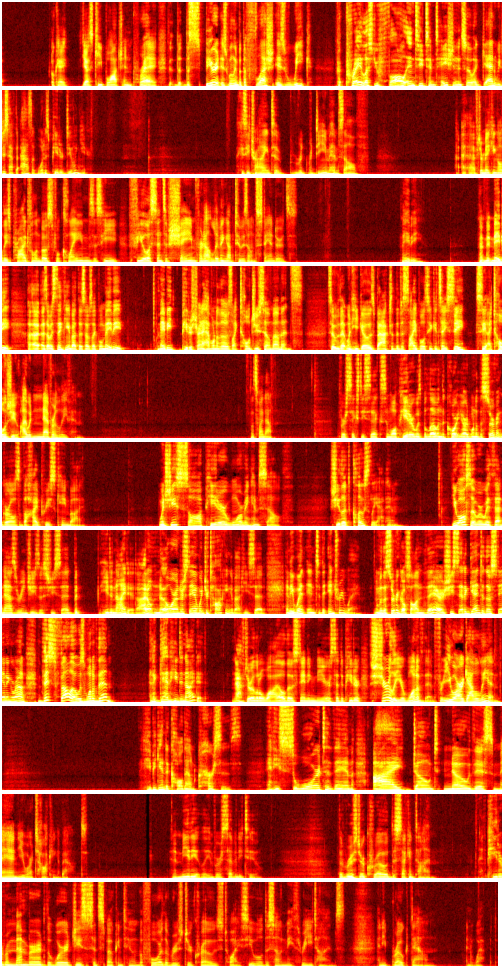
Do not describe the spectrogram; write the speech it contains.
okay, yes, keep watch and pray. The, the, the spirit is willing, but the flesh is weak. But pray lest you fall into temptation. And so, again, we just have to ask, like, what is Peter doing here? Like, is he trying to re- redeem himself? After making all these prideful and boastful claims, does he feel a sense of shame for not living up to his own standards? Maybe. Maybe, uh, as I was thinking about this, I was like, well, maybe, maybe Peter's trying to have one of those like "told you so" moments, so that when he goes back to the disciples, he can say, "See, see, I told you, I would never leave him." Let's find out. Verse 66 And while Peter was below in the courtyard, one of the servant girls of the high priest came by. When she saw Peter warming himself, she looked closely at him. You also were with that Nazarene Jesus, she said, but he denied it. I don't know or understand what you're talking about, he said. And he went into the entryway. And when the servant girl saw him there, she said again to those standing around, This fellow is one of them. And again he denied it. After a little while, those standing near said to Peter, Surely you're one of them, for you are a Galilean. He began to call down curses and he swore to them, I don't know this man you are talking about. And immediately in verse 72, the rooster crowed the second time. And Peter remembered the word Jesus had spoken to him Before the rooster crows twice, you will disown me three times. And he broke down and wept.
